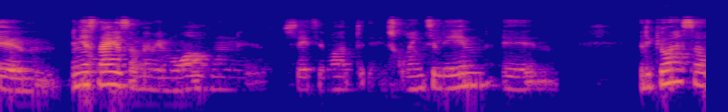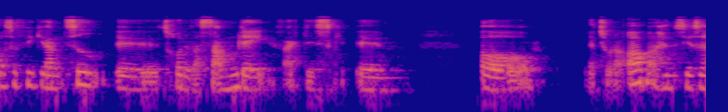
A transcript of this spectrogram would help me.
Øhm, men jeg snakkede så med min mor, og hun øh, sagde til mig, at øh, jeg skulle ringe til lægen. Øhm, og det gjorde jeg så, og så fik jeg en tid, øh, jeg tror det var samme dag faktisk. Øhm, og jeg tog dig op, og han siger så,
